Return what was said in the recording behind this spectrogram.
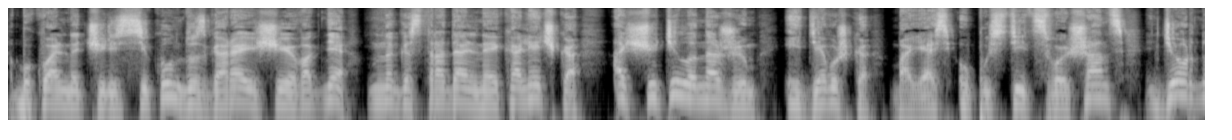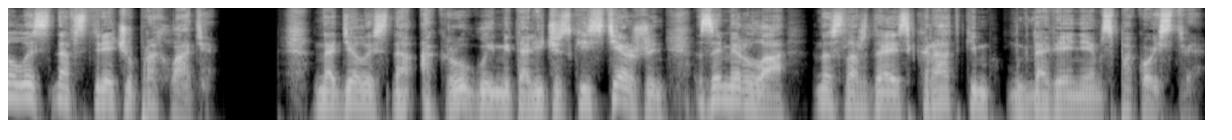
Буквально через секунду сгорающее в огне многострадальное колечко ощутило нажим, и девушка, боясь упустить свой шанс, дернулась навстречу прохладе. Наделась на округлый металлический стержень, замерла, наслаждаясь кратким мгновением спокойствия.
